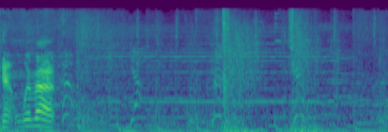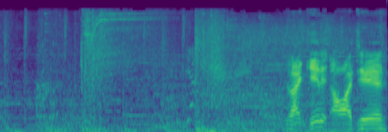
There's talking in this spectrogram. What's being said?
Can't win that. Did I get it? Oh, I did.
